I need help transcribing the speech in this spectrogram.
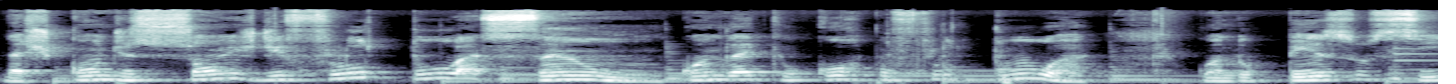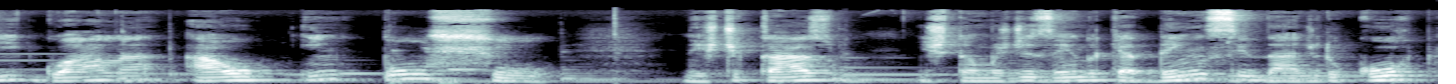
das condições de flutuação. Quando é que o corpo flutua? Quando o peso se iguala ao empuxo. Neste caso, estamos dizendo que a densidade do corpo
